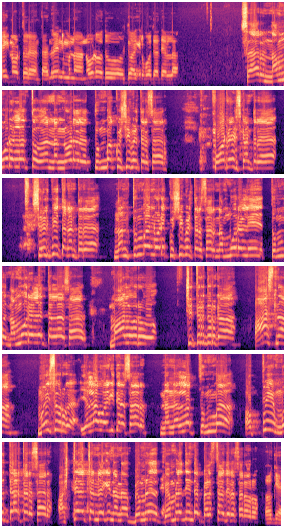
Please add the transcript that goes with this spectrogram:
ಹೇಗ್ ನೋಡ್ತಾರೆ ಅಂತ ಅಂದ್ರೆ ನಿಮ್ಮನ್ನ ನೋಡೋದು ಇದು ಆಗಿರ್ಬೋದು ಅದೆಲ್ಲ. ಸರ್ ನಮ್ಮೂರಲ್ಲಂತೂ ನನ್ನ ನೋಡಿದ್ರೆ ತುಂಬಾ ಖುಷಿ ಬೀಳ್ತಾರೆ ಸರ್. ಫೋಟೋ ಇಡ್ಸ್ಕೊಂತಾರೆ ಶಿಲ್ಪಿ ತಗೊಂತಾರೆ. ನನ್ ತುಂಬಾ ನೋಡಿ ಖುಷಿ ಬೀಳ್ತಾರೆ ಸರ್. ನಮ್ಮೂರಲ್ಲಿ ತುಂಬಾ ನಮ್ಮೂರಲ್ಲಿ ಅಂತಲ್ಲ ಸರ್, ಮಾಲೂರು, ಚಿತ್ರದುರ್ಗ, ಹಾಸನ, ಮೈಸೂರ್ಗೆ ಎಲ್ಲ ಹೋಗಿದ್ದೀರಾ ಸರ್. ನನ್ನೆಲ್ಲ ತುಂಬಾ ಅಪ್ಪಿ ಮುದ್ದಾಡ್ತಾರೆ ಸರ್. ಅಷ್ಟೇ ಚೆನ್ನಾಗಿ ನನ್ನ ಬೆಂಬಲ ಬೆಂಬಲದಿಂದ ಬೆಳೆಸ್ತಾ ಇದ್ದೀರಾ ಸರ್ ಅವರು. ಓಕೆ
